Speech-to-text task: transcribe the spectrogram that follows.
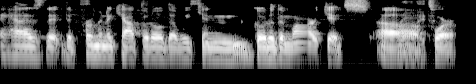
has the, the permanent capital that we can go to the markets uh, right. for.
